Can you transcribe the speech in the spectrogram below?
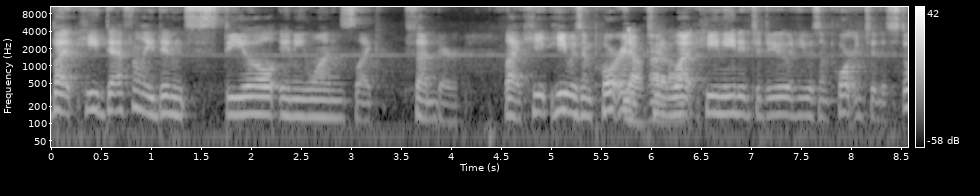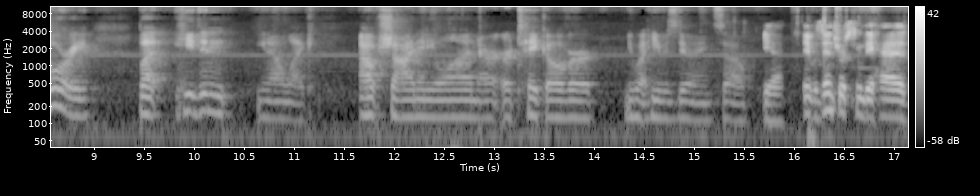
but he definitely didn't steal anyone's like thunder like he, he was important No, to what he needed to do and he was important to the story but he didn't you know like outshine anyone or, or take over what he was doing. So Yeah, it was interesting. They had,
